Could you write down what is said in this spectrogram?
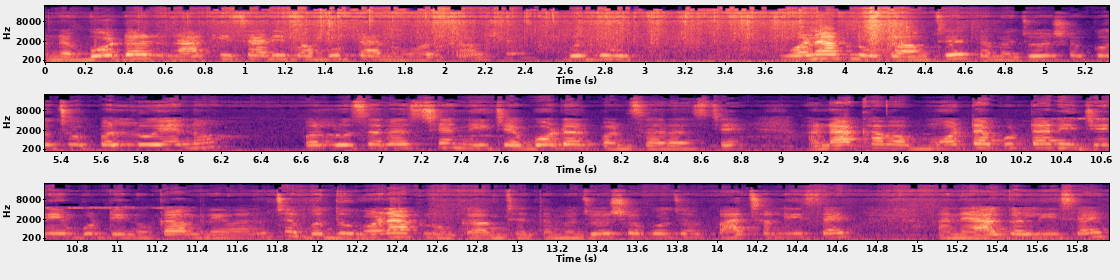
અને બોર્ડર આખી સાડીમાં બુટાનું વર્ક આવશે. બધું વણાકનું કામ છે. તમે જોઈ શકો છો પલ્લુ એનો. પલ્લુ સરસ છે, નીચે બોર્ડર પણ સરસ છે. અને આખામાં મોટા બુટ્ટાની ઝીણી બુટ્ટીનું કામ રહેવાનું છે. બધું વણાકનું કામ છે. તમે જોઈ શકો છો પાછળની સાઈડ અને આગળની સાઈડ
